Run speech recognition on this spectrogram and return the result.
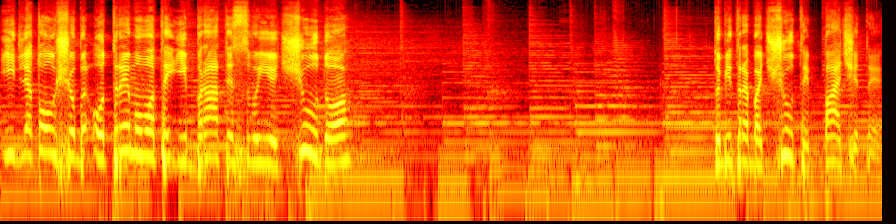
І для того, щоб отримувати і брати своє чудо, тобі треба чути, бачити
